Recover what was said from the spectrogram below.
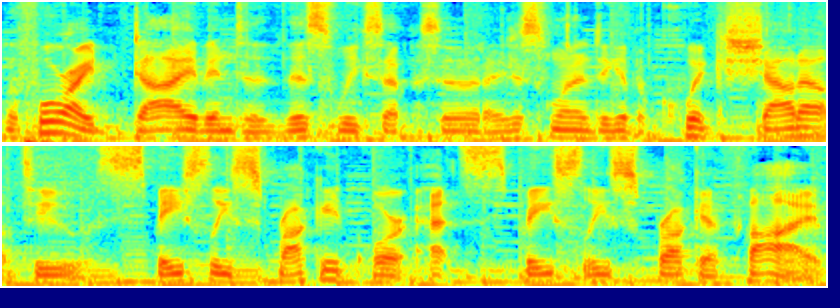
Before I dive into this week's episode, I just wanted to give a quick shout out to Spacely Sprocket or at Spacely Sprocket5,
